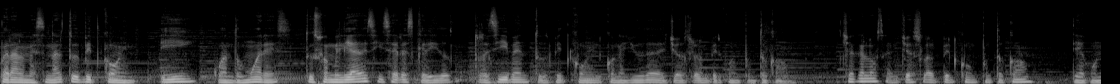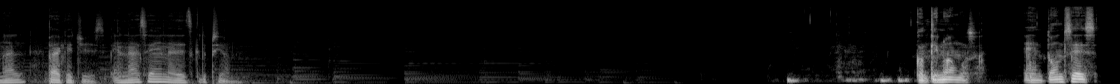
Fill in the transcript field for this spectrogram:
para almacenar tus Bitcoin y cuando mueres, tus familiares y seres queridos reciben tus Bitcoin con la ayuda de JustLearnBitcoin.com. Chécalos en justlearnbitcoin.com diagonal packages, enlace en la descripción. Continuamos. Entonces,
